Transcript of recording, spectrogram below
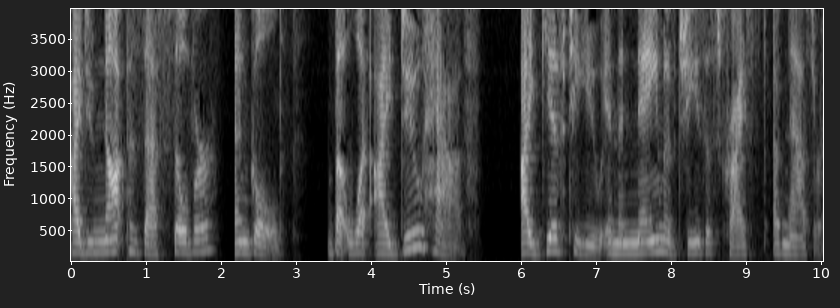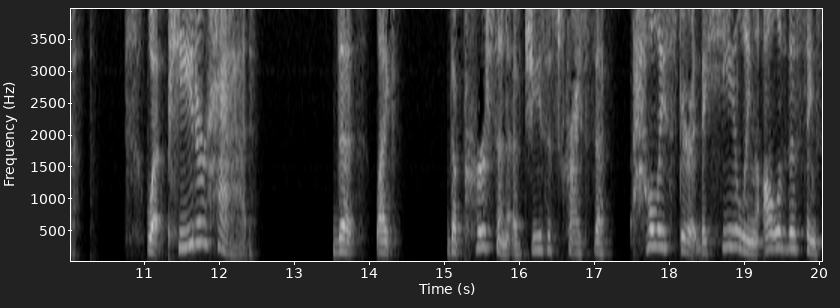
I do not possess silver and gold, but what I do have, I give to you in the name of Jesus Christ of Nazareth. What Peter had, the like the person of Jesus Christ, the Holy Spirit, the healing, all of those things,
